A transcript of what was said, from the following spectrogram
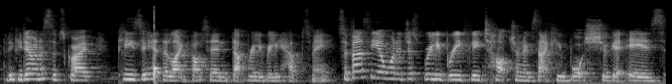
But if you don't want to subscribe, please do hit the like button. That really, really helps me. So firstly, I want to just really briefly touch on exactly what sugar is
